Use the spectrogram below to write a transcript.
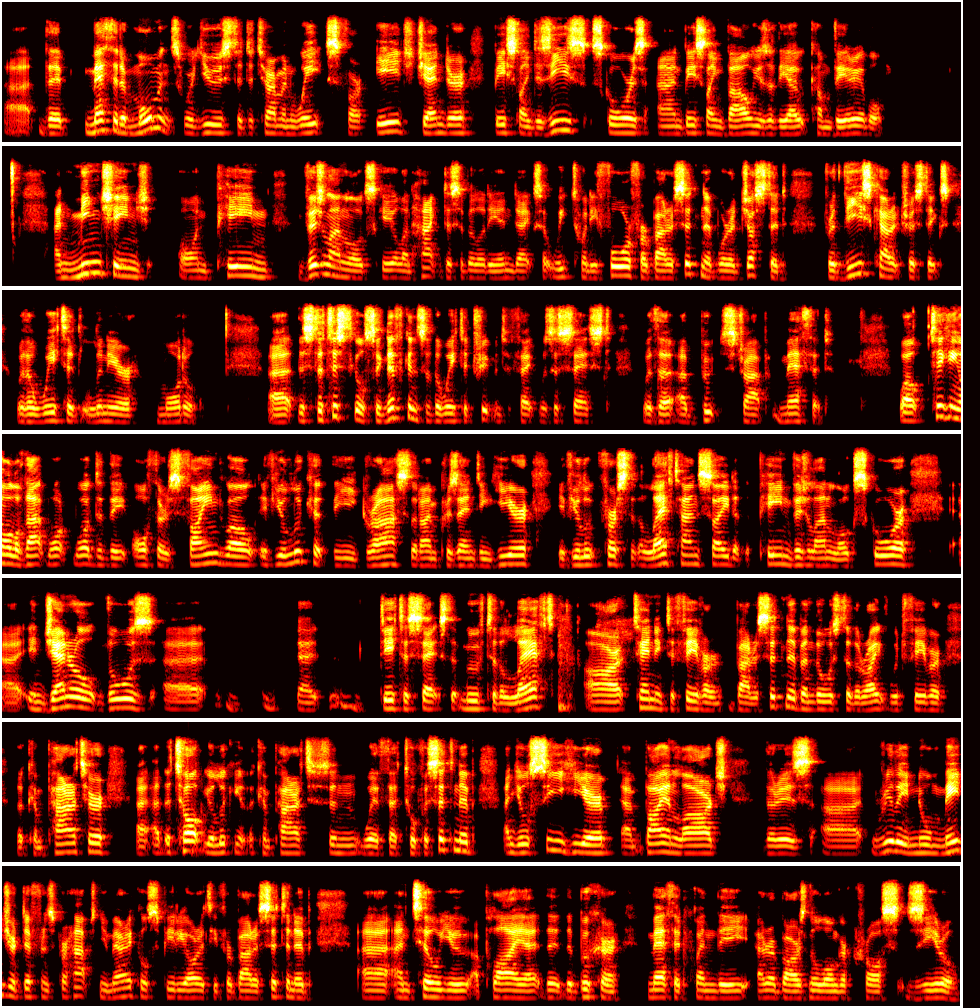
Uh, the method of moments were used to determine weights for age, gender, baseline disease scores, and baseline values of the outcome variable. And mean change on pain visual analog scale and HAQ disability index at week 24 for baricitinib were adjusted for these characteristics with a weighted linear model. Uh, the statistical significance of the weighted treatment effect was assessed with a, a bootstrap method. Well, taking all of that, what, what did the authors find? Well, if you look at the graphs that I'm presenting here, if you look first at the left hand side at the pain visual analog score, uh, in general, those uh, uh, data sets that move to the left are tending to favor baricitinib, and those to the right would favor the comparator. Uh, at the top, you're looking at the comparison with uh, tofacitinib, and you'll see here, um, by and large, there is uh, really no major difference, perhaps numerical superiority for baricitinib uh, until you apply uh, the, the Bucher method when the error bars no longer cross zero.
